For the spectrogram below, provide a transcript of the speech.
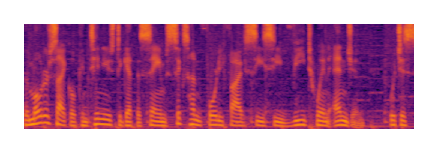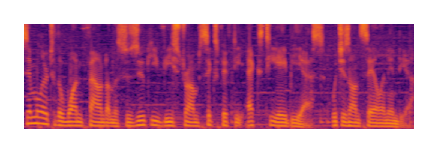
The motorcycle continues to get the same 645cc V-twin engine, which is similar to the one found on the Suzuki V-Strom 650 XT ABS, which is on sale in India.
